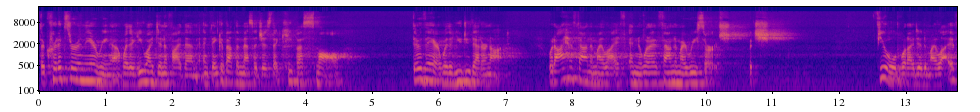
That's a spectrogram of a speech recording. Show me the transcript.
The critics are in the arena, whether you identify them and think about the messages that keep us small. They're there, whether you do that or not what I have found in my life and what I've found in my research, which fueled what I did in my life,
